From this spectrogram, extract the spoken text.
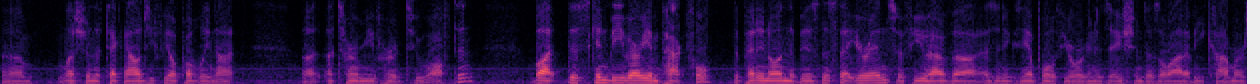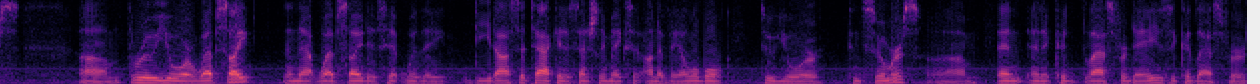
Um, unless you're in the technology field, probably not uh, a term you've heard too often. But this can be very impactful depending on the business that you're in. So if you have, uh, as an example, if your organization does a lot of e-commerce um, through your website, and that website is hit with a DDoS attack, it essentially makes it unavailable to your consumers, um, and and it could last for days. It could last for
